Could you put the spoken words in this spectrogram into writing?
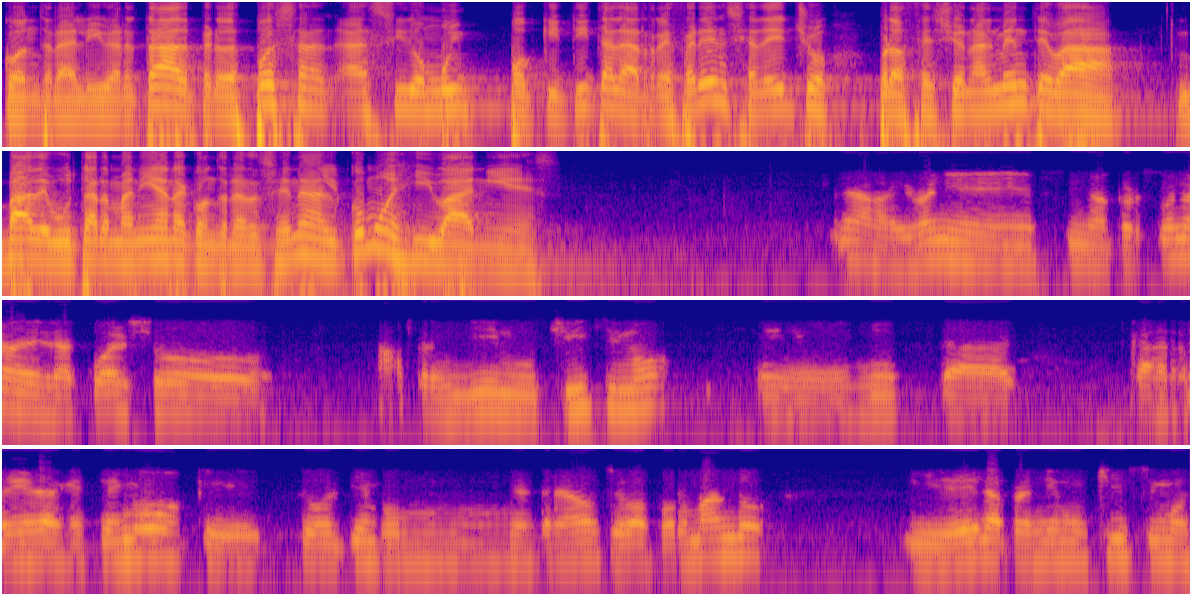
contra Libertad, pero después ha, sido muy poquitita la referencia. De hecho, profesionalmente va, va a debutar mañana contra Arsenal. ¿Cómo es Ibáñez? Nada, Ibáñez es una persona de la cual yo aprendí muchísimo eh, en esta carrera que tengo, que todo el tiempo un entrenador se va formando y de él aprendí muchísimo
